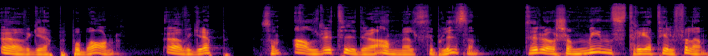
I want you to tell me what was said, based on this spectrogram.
övergrepp på barn. Övergrepp som aldrig tidigare anmälts till polisen. Det rör sig om minst tre tillfällen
